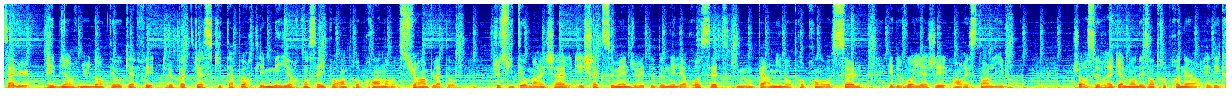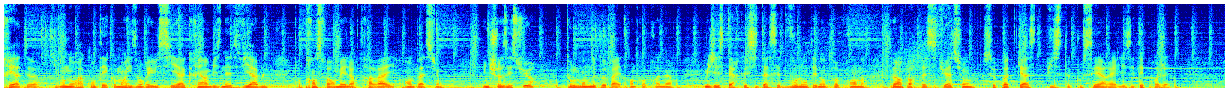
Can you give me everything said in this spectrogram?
Salut et bienvenue dans Théo Café, le podcast qui t'apporte les meilleurs conseils pour entreprendre sur un plateau. Je suis Théo Maréchal et chaque semaine je vais te donner les recettes qui m'ont permis d'entreprendre seul et de voyager en restant libre. Je recevrai également des entrepreneurs et des créateurs qui vont nous raconter comment ils ont réussi à créer un business viable pour transformer leur travail en passion. Une chose est sûre, tout le monde ne peut pas être entrepreneur. Mais j'espère que si tu as cette volonté d'entreprendre, peu importe ta situation, ce podcast puisse te pousser à réaliser tes projets.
